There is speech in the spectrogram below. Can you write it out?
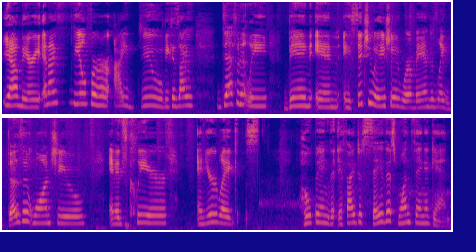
Yeah, Meri. And I feel for her. I do because I've definitely been in a situation where a man just like doesn't want you and it's clear and you're like hoping that if I just say this one thing again,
